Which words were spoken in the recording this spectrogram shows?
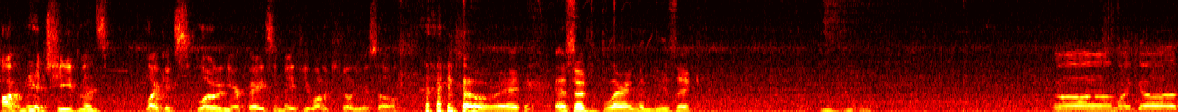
How can the achievements like explode in your face and make you want to kill yourself? I know, right? And it starts blaring the music. Mm-hmm. Oh my god.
